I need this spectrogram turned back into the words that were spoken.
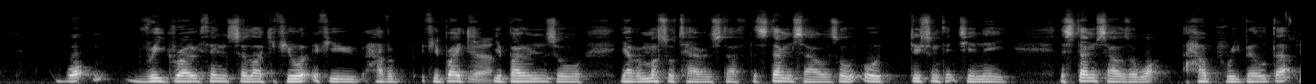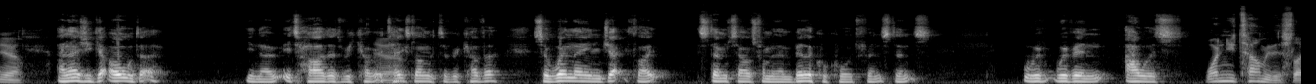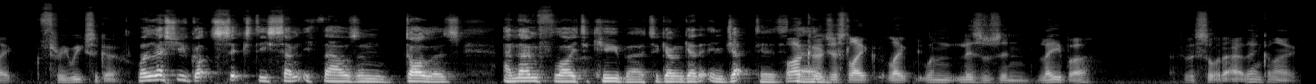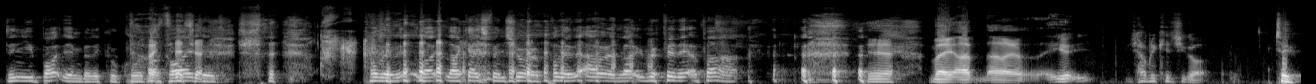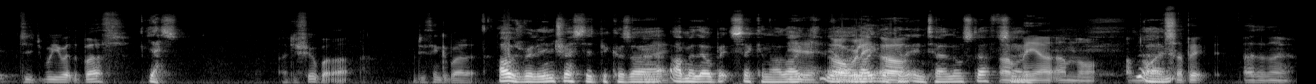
what regrow things. So, like if you if you have a if you break Yeah. your bones or you have a muscle tear and stuff, the stem cells or or do something to your knee, the stem cells are what help rebuild that. Yeah, And as you get older, you know, it's harder to recover. It takes longer to recover. So when they inject like stem cells from an umbilical cord, for instance, with, within hours, why didn't you tell me this like three weeks ago? well, unless you've got sixty, seventy thousand dollars, and then fly to Cuba to go and get it injected. Well, I could have just like like when Liz was in labour, I could have sorted it out then, couldn't I? didn't you bite the umbilical cord like I did, pulling it like like Ace Ventura, pulling it out and like ripping it apart? yeah, mate. I, uh, you, how many kids you got? Two. Did, were you at the births? Yes. How do you feel about that? What do you think about it? I was really interested because I, Really? I'm a little bit sick and I like, Yeah. you know, Oh, I like looking Oh. at internal stuff. Oh, so me, I, I'm not. I'm not. Um, it's a bit. I don't know.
